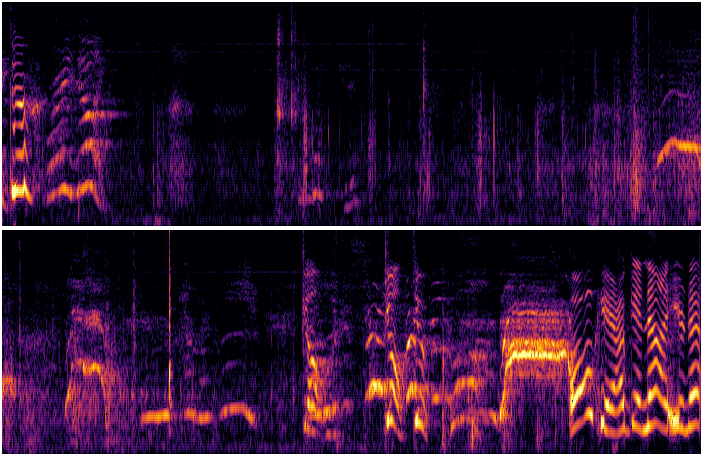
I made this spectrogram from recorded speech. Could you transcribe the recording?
Dude. What are you doing? Go. Go, dude. Okay, I'm getting out of here now.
